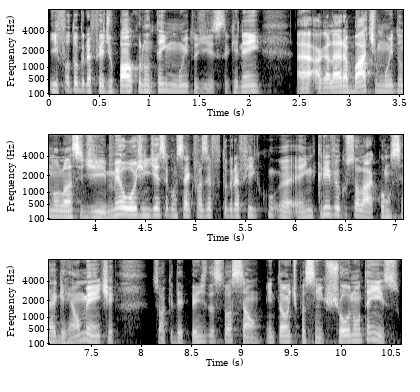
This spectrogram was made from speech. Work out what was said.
E fotografia de palco não tem muito disso. Que nem eh, a galera bate muito no lance de, meu, hoje em dia você consegue fazer fotografia com- é, incrível com o celular. Consegue, realmente. Só que depende da situação. Então, tipo assim, show não tem isso.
